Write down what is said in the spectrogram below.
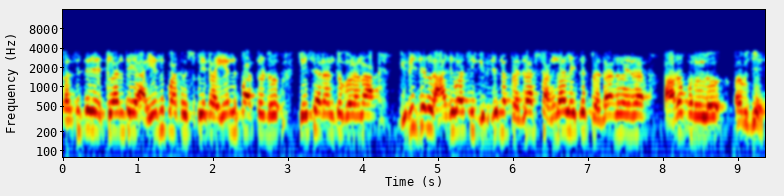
పరిస్థితి ఎట్లాంటి అయ్యన్న పాత్ర స్పీకర్ అయ్యన్న పాత్రుడు చేశారంటూ కూడా గిరిజనులు ఆదివాసీ గిరిజన ప్రజా సంఘాలు అయితే ప్రధానమైన ఆరోపణలు Vijay.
